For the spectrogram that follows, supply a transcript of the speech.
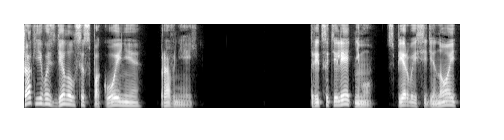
Шаг его сделался спокойнее, ровней. Тридцатилетнему, с первой сединой,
